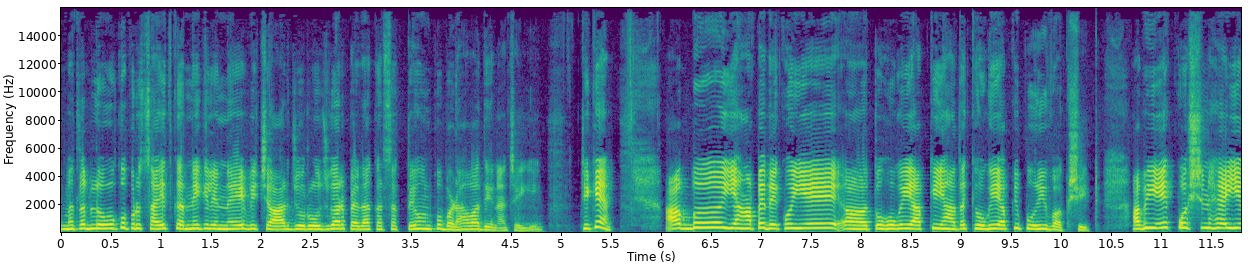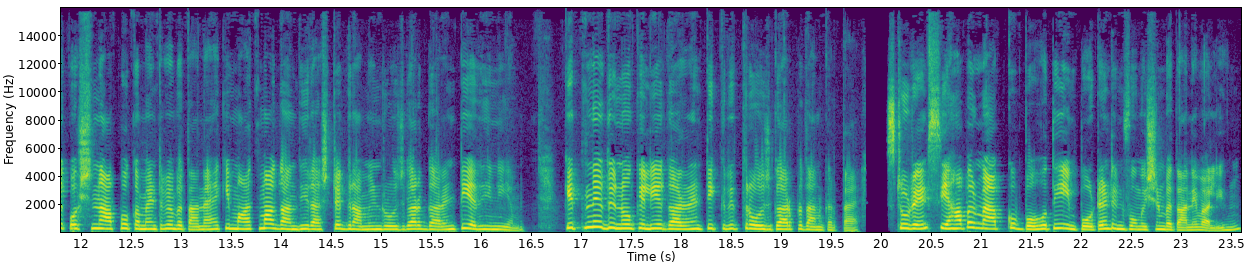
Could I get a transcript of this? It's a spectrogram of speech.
मतलब लोगों को प्रोत्साहित करने के लिए नए विचार जो रोज़गार पैदा कर सकते हैं उनको बढ़ावा देना चाहिए। ठीक है? अब यहाँ पे देखो ये तो हो गई आपकी, यहाँ तक हो गई आपकी पूरी वर्कशीट अभी एक क्वेश्चन है, ये क्वेश्चन आपको कमेंट में बताना है कि महात्मा गांधी राष्ट्रीय ग्रामीण रोज़गार गारंटी अधिनियम कितने दिनों के लिए गारंटीकृत रोज़गार प्रदान करता है? स्टूडेंट्स, यहाँ पर मैं आपको बहुत ही इंपॉर्टेंट इन्फॉर्मेशन बताने वाली हूँ।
